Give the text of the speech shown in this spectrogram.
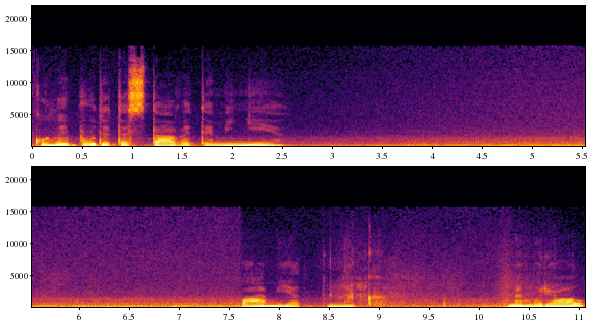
Коли будете ставити мені Пам'ятник. Меморіал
